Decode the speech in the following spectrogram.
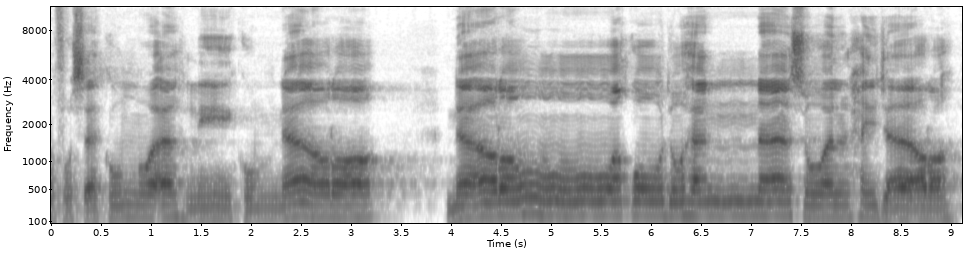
أنفسكم وأهليكم نارا نارا وقودها الناس والحجارة.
